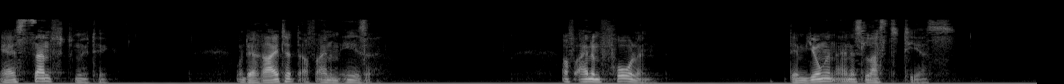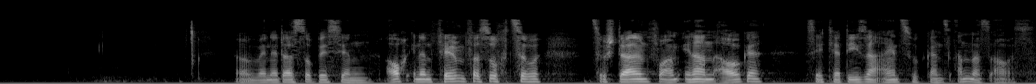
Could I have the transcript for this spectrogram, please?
Er ist sanftmütig und er reitet auf einem Esel, auf einem Fohlen, dem Jungen eines Lasttiers. Ja, wenn ihr das so ein bisschen auch in den Film versucht zu, zu stellen vor einem inneren Auge, sieht ja dieser Einzug ganz anders aus.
